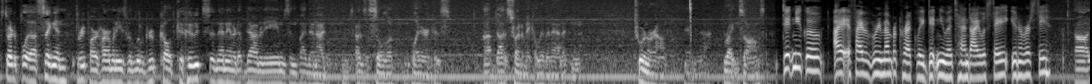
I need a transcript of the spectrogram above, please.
started play, uh, singing three-part harmonies with a little group called Cahoots, and then ended up down in Ames. And by then, I, I was a solo player because I, I, was trying to make a living at it and touring around and uh, writing songs. Didn't you go? I, if I remember correctly, didn't you attend Iowa State University? Uh,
